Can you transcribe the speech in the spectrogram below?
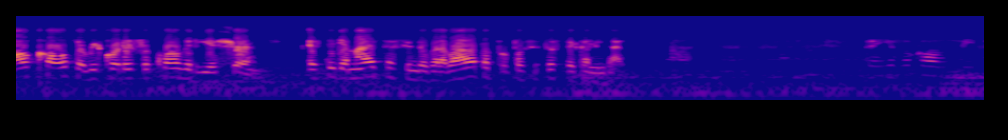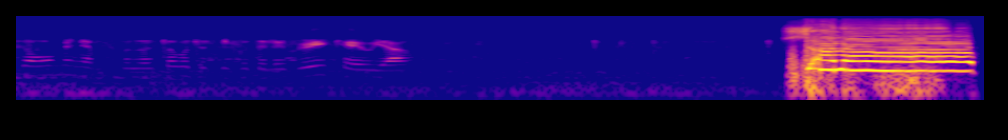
All calls are recorded for quality assurance. Esta llamada está siendo grabada para propósitos de calidad. Thank you for calling Pizza Hut. My name is Melissa with the Speak for Delivery. Carry out. Uh, Shut up!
